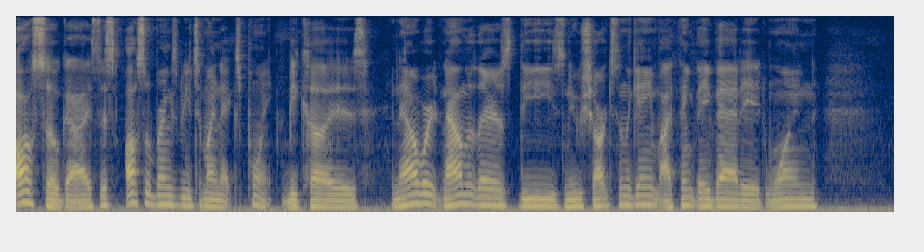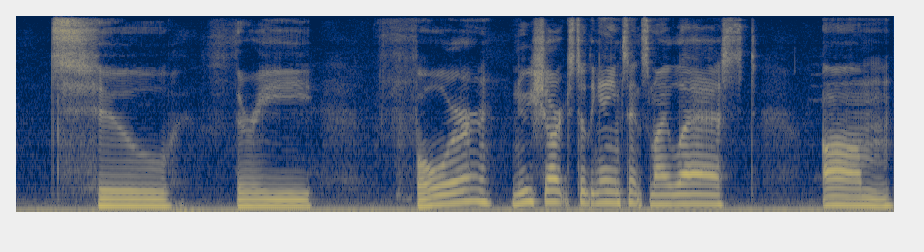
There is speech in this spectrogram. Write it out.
also guys this also brings me to my next point because now we're now that there's these new sharks in the game i think they've added one two three four new sharks to the game since my last um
